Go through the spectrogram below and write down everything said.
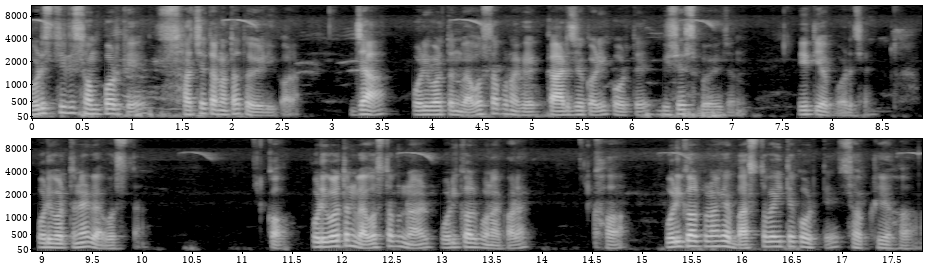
পরিস্থিতি সম্পর্কে সচেতনতা তৈরি করা, যা পরিবর্তন ব্যবস্থাপনাকে কার্যকরী করতে বিশেষ প্রয়োজন। দ্বিতীয় পর্যায়, পরিবর্তনের ব্যবস্থা। ক। পরিবর্তন ব্যবস্থাপনার পরিকল্পনা করা। খ। পরিকল্পনাকে বাস্তবায়িত করতে সক্রিয় হওয়া।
